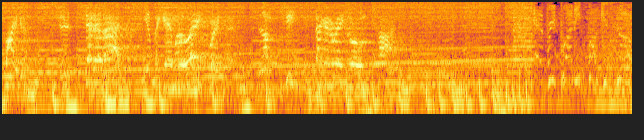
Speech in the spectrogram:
fighter. And instead of that, you became a leg breaker. Some cheap second-rate shark. Everybody fucking up.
